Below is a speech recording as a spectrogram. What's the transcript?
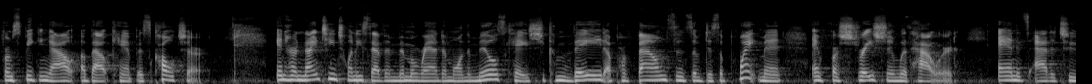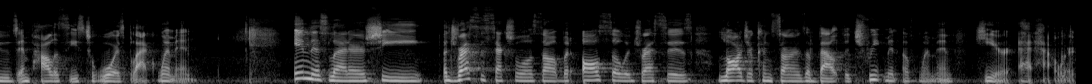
from speaking out about campus culture. In her 1927 memorandum on the Mills case, she conveyed a profound sense of disappointment and frustration with Howard and its attitudes and policies towards black women. In this letter, she addresses sexual assault, but also addresses larger concerns about the treatment of women here at Howard.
